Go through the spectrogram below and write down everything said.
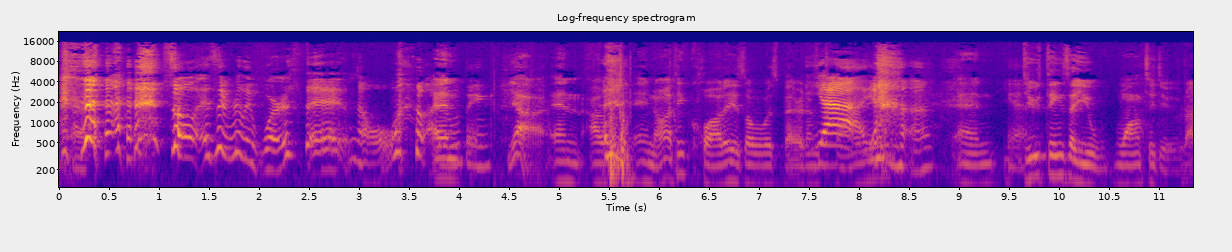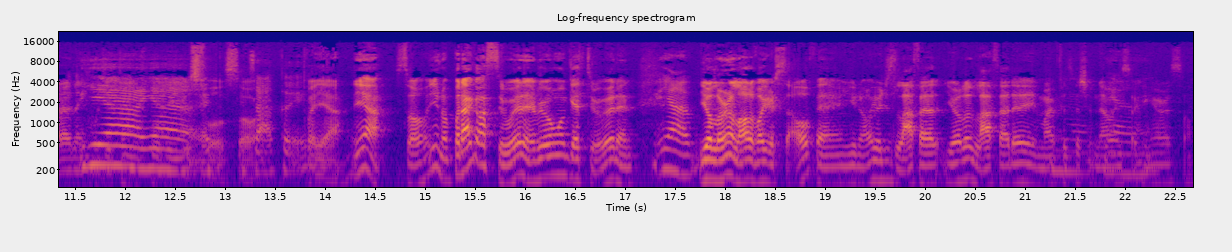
so is it really worth it? No, I And- don't think. yeah, and I, would- you know, I think quality is always better than Yeah, quantity. yeah, and Yeah. do things that you want to do rather than what yeah, you think will yeah. useful. So, exactly. but yeah, yeah. So you know, but I got through it. Everyone will get through it, and yeah, you'll learn a lot about yourself, and you know, you'll just laugh at you'll laugh at it in my position now in yeah. second year. So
